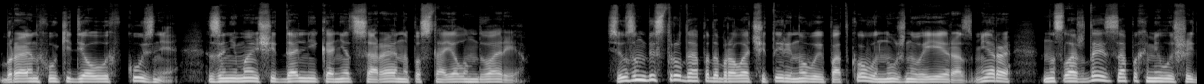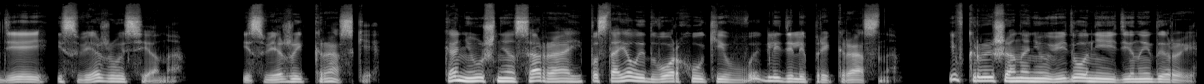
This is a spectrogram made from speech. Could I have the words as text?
Брайан Хуки делал их в кузне, занимающей дальний конец сарая на постоялом дворе. Сьюзан без труда подобрала четыре новые подковы нужного ей размера, наслаждаясь запахами лошадей и свежего сена. И свежей краски. Конюшня, сарай, постоялый двор Хуки выглядели прекрасно. И в крыше она не увидела ни единой дыры.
